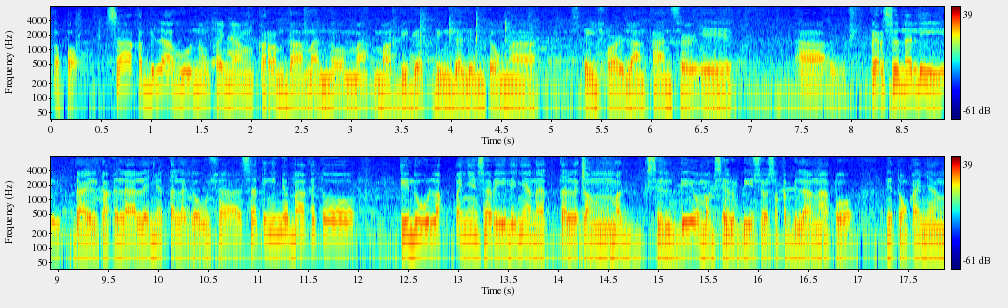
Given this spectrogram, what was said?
Opo. Sa kabila ho nung kanyang karamdaman, no, ma- mabigat ding dalhin tong ah, stage 4 lung cancer, eh, ah, personally, dahil kakilala nyo talaga ho siya, sa tingin nyo bakit o tinulak pa niya sarili niya na talagang magsilbi o magserbisyo sa kabila nga po nitong kanyang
